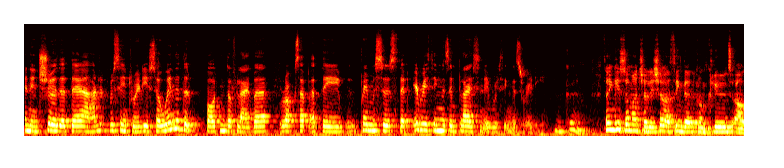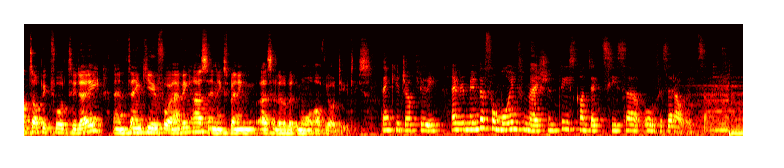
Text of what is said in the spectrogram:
and ensure that they're 100% ready. So when the Department of Labour rocks up at the premises, that everything is in place and everything is ready. Okay. Thank you so much, Alicia. I think that concludes our topic for today. And thank you for having us and explaining us a little bit more of your duties. Thank you, Jacques Louis. And remember, for more information, please contact CISA or visit our website.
